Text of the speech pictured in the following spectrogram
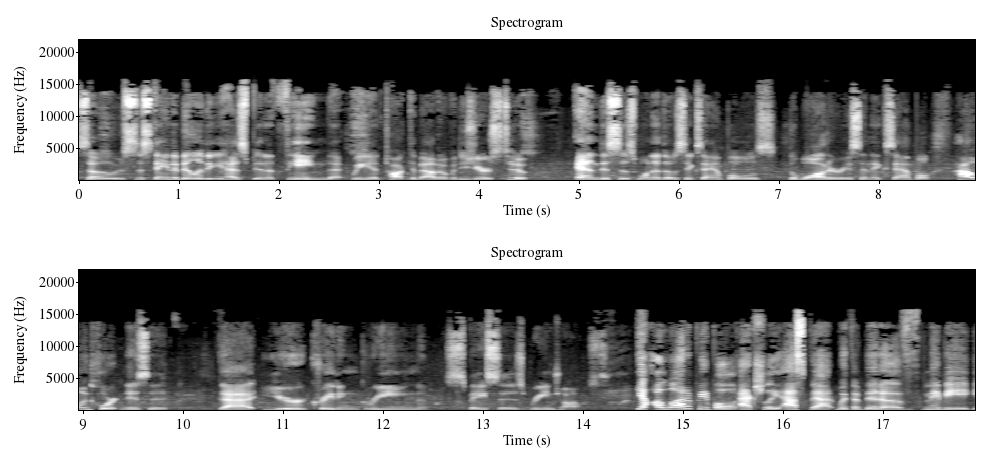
So, sustainability has been a theme that we had talked about over these years, too. And this is one of those examples. The water is an example. How important is it that you're creating green spaces, green jobs? Yeah, a lot of people actually ask that with a bit of maybe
